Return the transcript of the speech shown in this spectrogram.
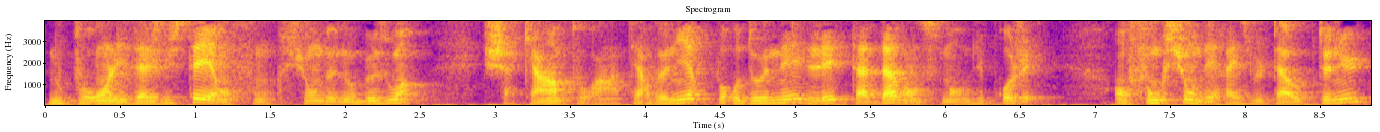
Nous pourrons les ajuster en fonction de nos besoins. Chacun pourra intervenir pour donner l'état d'avancement du projet. En fonction des résultats obtenus,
